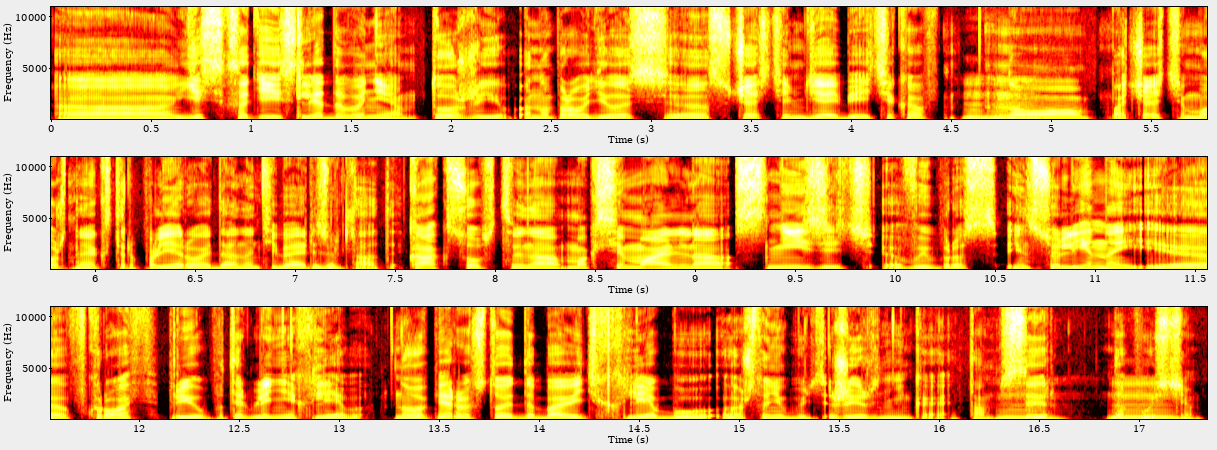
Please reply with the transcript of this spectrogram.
А, есть, кстати, исследование тоже, оно проводилось э, с участием диабетиков, mm-hmm. но по части можно экстраполировать да, на тебя результаты. Как, собственно, максимально снизить выброс инсулина э, в кровь при употреблении хлеба? Ну, во-первых, стоит добавить хлебу э, что-нибудь жирненькое, там mm-hmm. сыр, допустим,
